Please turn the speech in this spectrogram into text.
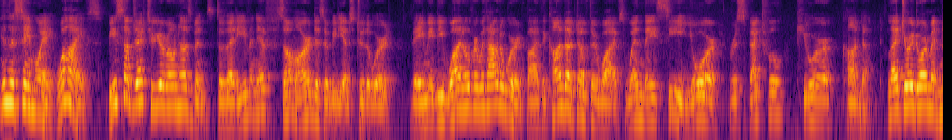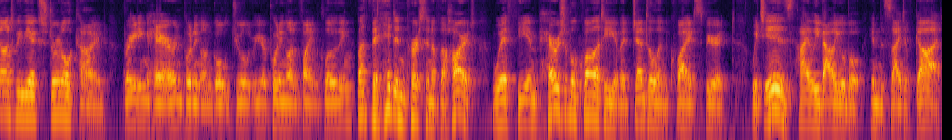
In the same way, wives, be subject to your own husbands, so that even if some are disobedient to the word, they may be won over without a word by the conduct of their wives when they see your respectful, pure conduct. Let your adornment not be the external kind, braiding hair and putting on gold jewelry or putting on fine clothing, but the hidden person of the heart, with the imperishable quality of a gentle and quiet spirit, which is highly valuable in the sight of God.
